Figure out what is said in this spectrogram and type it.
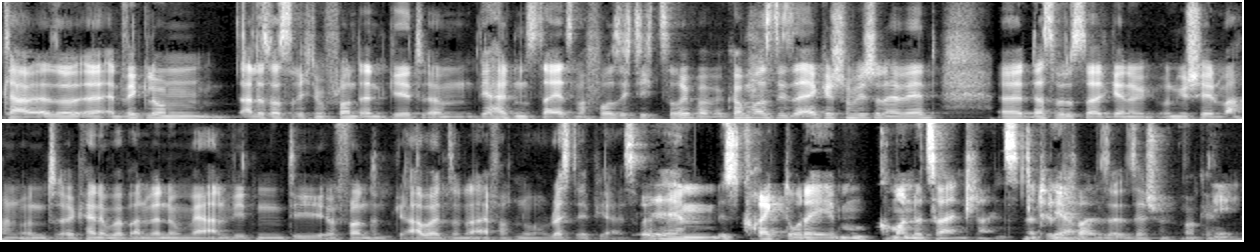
Klar, also äh, Entwicklung, alles was Richtung Frontend geht, ähm, wir halten uns da jetzt mal vorsichtig zurück, weil wir kommen aus dieser Ecke schon wie schon erwähnt. Äh, das würdest du halt gerne ungeschehen machen und äh, keine Webanwendung mehr anbieten, die im Frontend arbeiten, sondern einfach nur REST APIs. Ähm, ist korrekt oder eben Kommandozeilen-Clients natürlich. Ja, sehr, sehr, schön. Okay. Nee,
